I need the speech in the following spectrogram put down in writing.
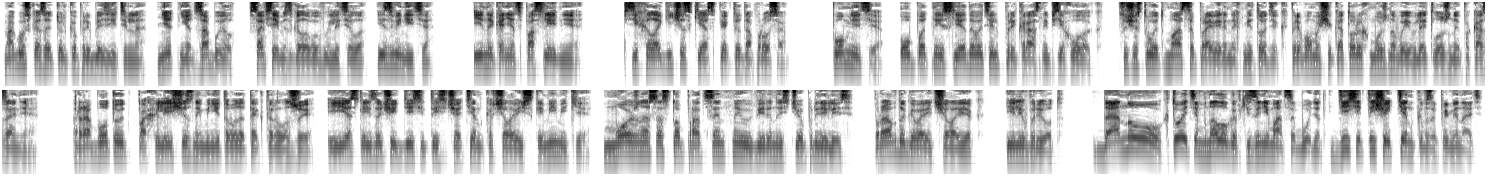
Могу сказать только приблизительно. Нет-нет, забыл. Совсем из головы вылетело. Извините. И, наконец, последнее. Психологические аспекты допроса. Помните, опытный исследователь – прекрасный психолог. Существует масса проверенных методик, при помощи которых можно выявлять ложные показания работают похлеще знаменитого детектора лжи. И если изучить 10 тысяч оттенков человеческой мимики, можно со стопроцентной уверенностью определить, правду говорит человек или врет. «Да ну, кто этим в налоговке заниматься будет? 10 тысяч оттенков запоминать!»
